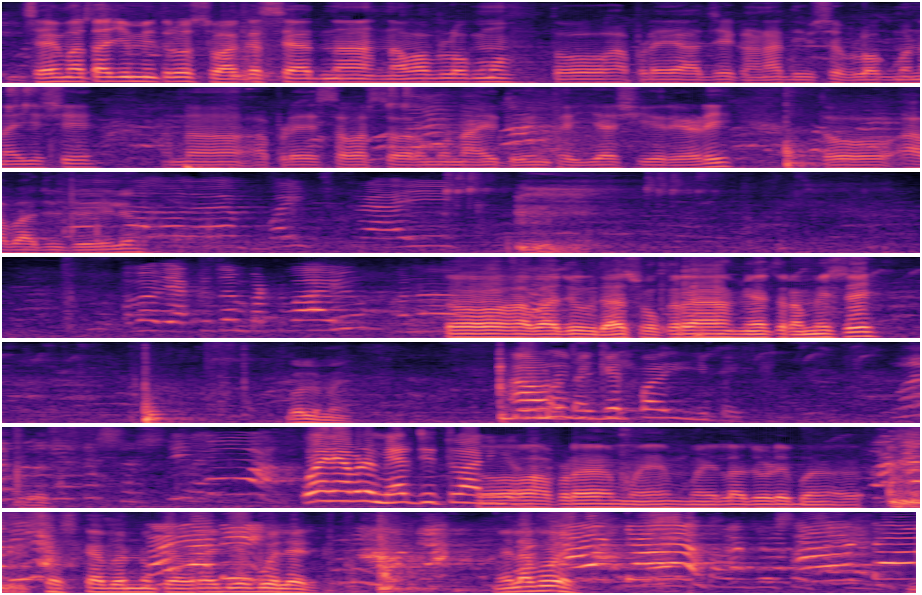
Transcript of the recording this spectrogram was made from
જય માતાજી મિત્રો સ્વાગત છે આજના નવા બ્લોગમાં તો આપણે આજે ઘણા દિવસે બ્લોગ બનાવીએ છીએ અને આપણે સવાર સવારમાં નાહી ધોઈને થઈ ગયા છીએ રેડી. તો આ બાજુ જોઈ લો. તો આ બાજુ બધા છોકરા મેચ રમે છે. બોલ મેં. આપણે મેચ જીતવાની આપણે મહિલા જોડે સબસ્ક્રાઈબરનું કહેવાય દઈએ બોલે. મહિલા બોલ.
